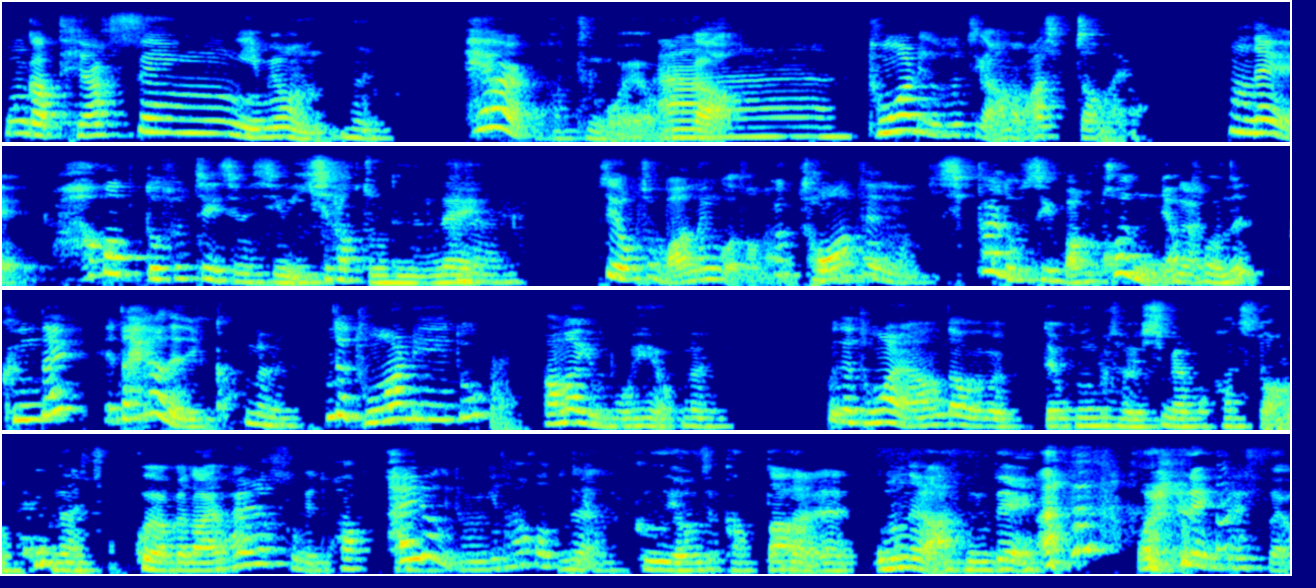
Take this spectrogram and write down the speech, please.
뭔가 대학생이면 네. 해야 할 것 같은 거예요. 그러니까 아, 동아리도 솔직히 안 아쉽잖아요. 근데 학업도 솔직히 지금 지금 20학 좀 됐는데 네. 솔직히 엄청 많은 거잖아요. 그쵸. 저한테는 18도 솔직히 많거든요. 네. 저는. 근데 일단 해야 되니까. 네. 근데 동아리도 안 하긴 뭐 해요. 네. 근데 동아리 안 한다고 이걸 내 공부 더 열심히 할 것 같지도 않고 네. 그 약간 나의 활력 속에도 화- 활력이 돌긴 하거든요. 네. 그 연습 갔다 네. 오늘 아닌데 원래 그랬어요.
